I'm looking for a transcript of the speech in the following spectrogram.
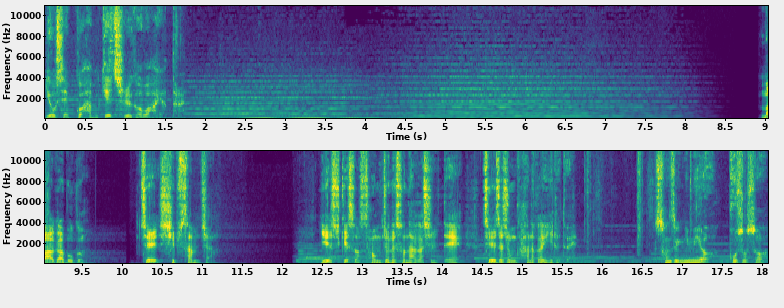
요셉과 함께 즐거워하였더라. 마가복음 제 13장. 예수께서 성전에서 나가실 때 제자 중 하나가 이르되 선생님이여 보소서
